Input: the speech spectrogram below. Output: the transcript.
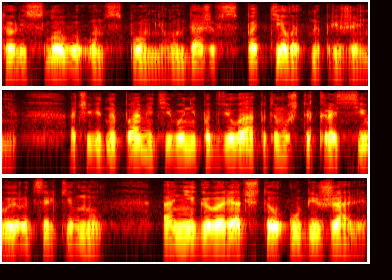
То ли слово он вспомнил, он даже вспотел от напряжения. Очевидно, память его не подвела, потому что красивый рыцарь кивнул. Они говорят, что убежали.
